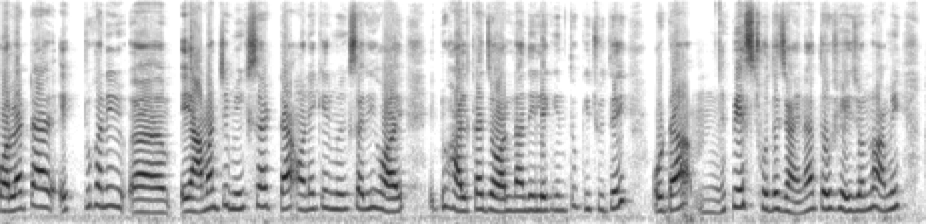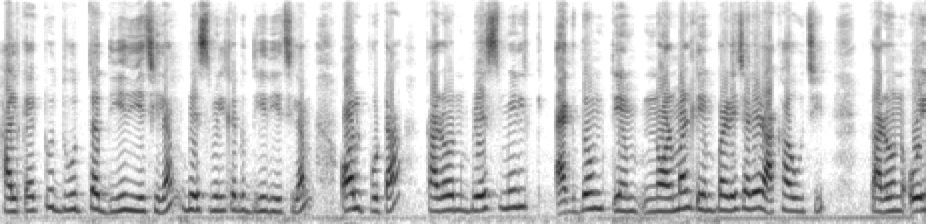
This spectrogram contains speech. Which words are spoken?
কলাটা একটুখানি আমার যে মিক্সারটা, অনেকের মিক্সারই হয়, একটু হালকা জল না দিলে কিন্তু কিছুতেই ওটা পেস্ট হতে যায় না। তো সেই জন্য আমি হালকা একটু দুধটা দিয়ে দিয়েছিলাম, ব্রেস্ট মিল্ক একটু দিয়ে দিয়েছিলাম, অল্পটা। কারণ ব্রেস্ট মিল্ক একদম টেম নর্মাল টেম্পারেচারে রাখা উচিত। কারণ ওই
